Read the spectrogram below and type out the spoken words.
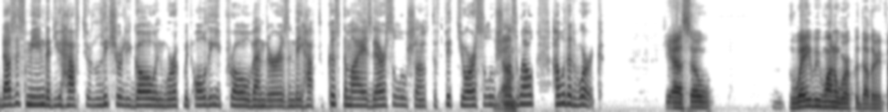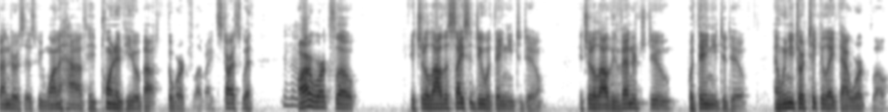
Does this mean that you have to literally go and work with all the ePro vendors and they have to customize their solutions to fit your solution Yeah. as well? How would that work? Yeah. So the way we want to work with other vendors is we want to have a point of view about the workflow, right? It starts with Mhm. our workflow. It should allow the sites to do what they need to do. It should allow the vendor to do what they need to do. And we need to articulate that workflow.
